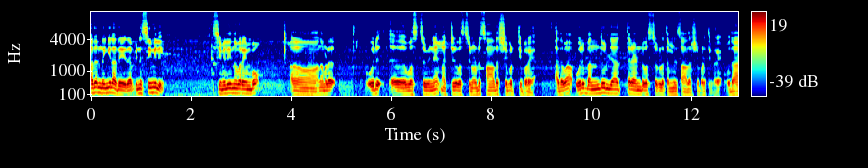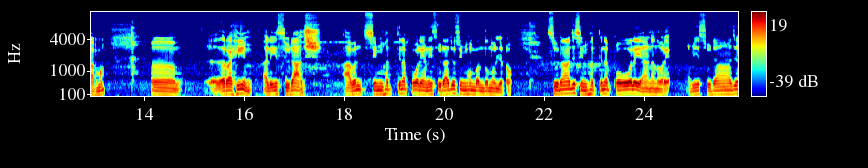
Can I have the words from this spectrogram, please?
അതുണ്ടെങ്കിൽ അത് പിന്നെ സിമിലി സിമിലി എന്ന് പറയുമ്പോൾ നമ്മൾ ഒരു വസ്തുവിനെ മറ്റൊരു വസ്തുവിനോട് സാദൃശ്യപ്പെടുത്തി പറയാം. അഥവാ ഒരു ബന്ധമില്ലാത്ത രണ്ട് വസ്തുക്കളെ തമ്മിൽ സാദൃശ്യപ്പെടുത്തി പറയാം. ഉദാഹരണം റഹീം അല്ലെങ്കിൽ സുരാജ്. അവൻ സിംഹത്തിനെ പോലെയാണ്. ഈ സുരാജോ സിംഹം ബന്ധമൊന്നുമില്ല കേട്ടോ. സുരാജ് സിംഹത്തിനെ പോലെയാണെന്ന് പറയാം. അപ്പോൾ ഈ സുരാജ്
